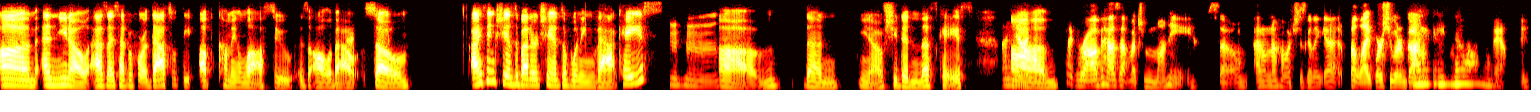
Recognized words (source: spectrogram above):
Um and you know, as I said before, that's what the upcoming lawsuit is all about. So I think she has a better chance of winning that case hmm um than, you know, she did in this case. I know, Um, feel like Rob has that much money, so I don't know how much she's gonna get. But like where she would have gotten I know. family.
